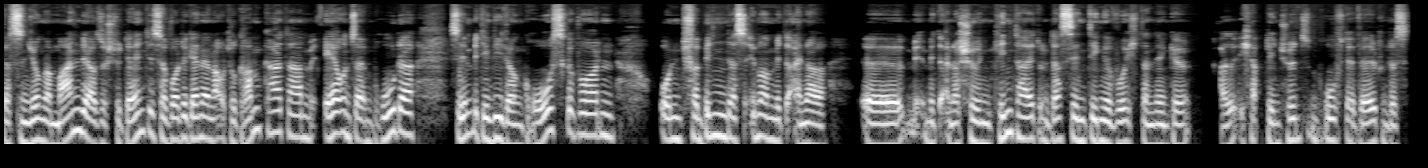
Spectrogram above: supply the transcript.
Das ist ein junger Mann, der also Student ist, er wollte gerne eine Autogrammkarte haben. Er und sein Bruder sind mit den Liedern groß geworden und verbinden das immer mit einer äh, mit einer schönen Kindheit. Und das sind Dinge, wo ich dann denke, also ich habe den schönsten Beruf der Welt und das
